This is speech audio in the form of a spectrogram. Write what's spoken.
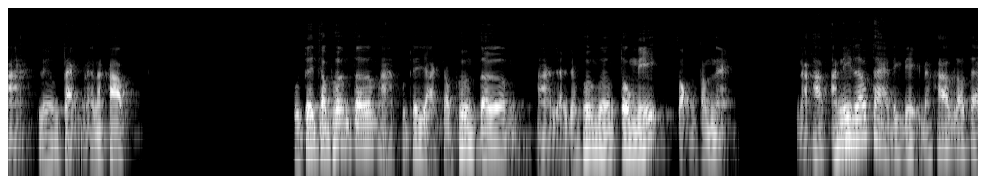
อ่า เริ่มแต่งแล้วนะครับครูเต้จะเพิ่มเติม อ่าครูเต้อยากจะเพิ่มเติม อ่า อยากจะเพิ่มเติมตรงนี้สองตำแหน่งนะครับ อันนี้แล้วแต่เด็ก ๆ นะครับ แล้วแต่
